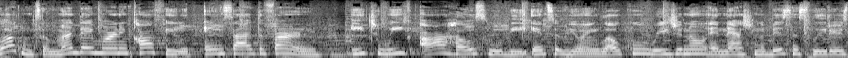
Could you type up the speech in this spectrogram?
Welcome to Monday Morning Coffee with Inside the Firm. Each week, our hosts will be interviewing local, regional, and national business leaders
